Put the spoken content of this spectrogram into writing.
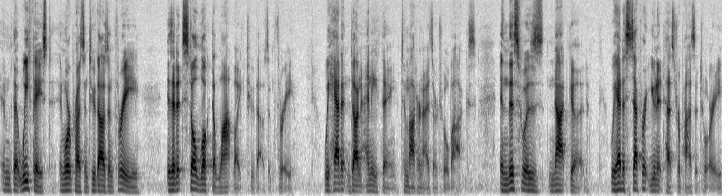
that we faced in WordPress in 2003 is that it still looked a lot like 2003. We hadn't done anything to modernize our toolbox. And this was not good. We had a separate unit test repository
